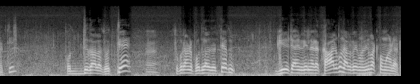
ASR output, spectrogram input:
వచ్చి పొద్దుగాల వస్తే ఉమ్, శుక్రవారం పొద్దుగాల వస్తే గీ టైంకి వెళ్ళినట కాలుకు నలభై మందిని పట్టుకోమాడట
